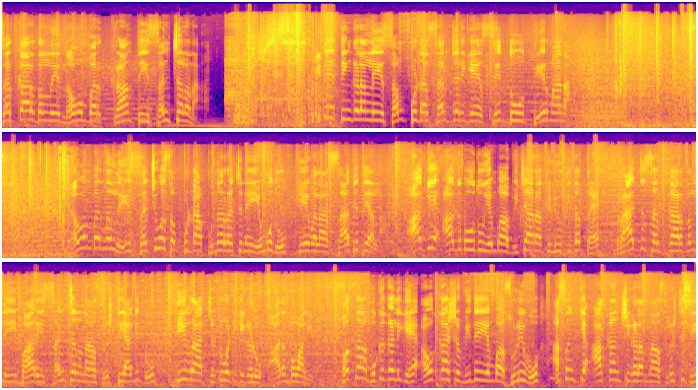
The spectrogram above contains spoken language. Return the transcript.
ಸರ್ಕಾರದಲ್ಲಿ ನವೆಂಬರ್ ಕ್ರಾಂತಿ ಸಂಚಲನ. ಇದೇ ತಿಂಗಳಲ್ಲಿ ಸಂಪುಟ ಸರ್ಜರಿಗೆ ಸಿದ್ದು ತೀರ್ಮಾನ. ನವೆಂಬರ್ನಲ್ಲಿ ಸಚಿವ ಸಂಪುಟ ಪುನರ್ರಚನೆ ಎಂಬುದು ಕೇವಲ ಸಾಧ್ಯತೆ ಅಲ್ಲ, ಹಾಗೆ ಆಗಬಹುದು ಎಂಬ ವಿಚಾರ ತಿಳಿಯುತ್ತಿದ್ದಂತೆ ರಾಜ್ಯ ಸರ್ಕಾರದಲ್ಲಿ ಭಾರಿ ಸಂಚಲನ ಸೃಷ್ಟಿಯಾಗಿದ್ದು ತೀವ್ರ ಚಟುವಟಿಕೆಗಳು ಆರಂಭವಾಗಿವೆ. ಹೊಸ ಮುಖಗಳಿಗೆ ಅವಕಾಶವಿದೆ ಎಂಬ ಸುಳಿವು ಅಸಂಖ್ಯ ಆಕಾಂಕ್ಷಿಗಳನ್ನ ಸೃಷ್ಟಿಸಿ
